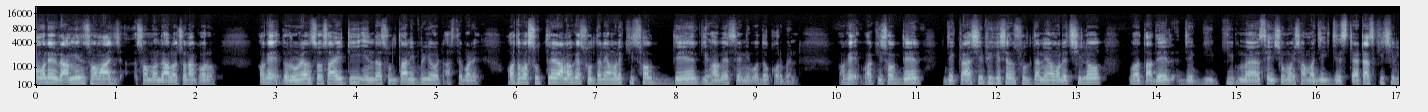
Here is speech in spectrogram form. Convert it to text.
আমলের গ্রামীণ সমাজ সম্বন্ধে আলোচনা করো। ওকে তো rural society in the Sultani period আসতে পারে। অথবা সূত্রের আলোকে সুলতানি আমলে কৃষকদের কীভাবে শ্রেণীবদ্ধ করবেন। ওকে বা কৃষকদের যে ক্লাসিফিকেশন সুলতানি আমলে ছিল বা তাদের যে কি সেই সময় সামাজিক যে স্ট্যাটাস কী ছিল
